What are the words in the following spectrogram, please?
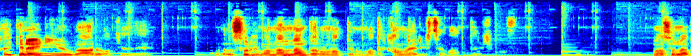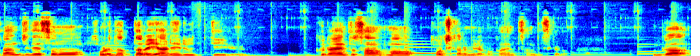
書いてない理由があるわけで、それは何なんだろうなっていうのをまた考える必要があったりします。まあそんな感じで、その、これだったらやれるっていう、クライアントさん、まあ、コーチから見ればクライアントさんですけど、が、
